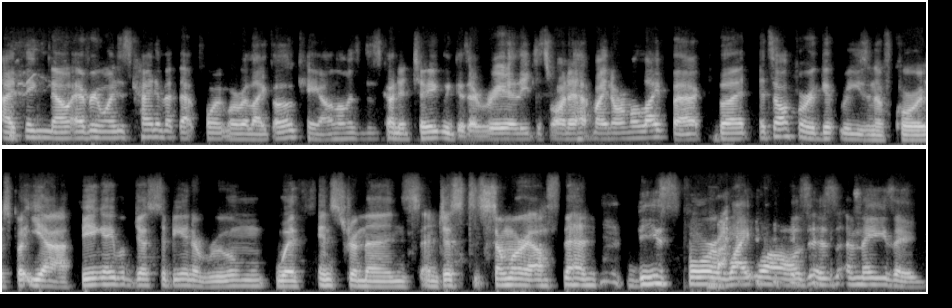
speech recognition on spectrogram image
I think now everyone is kind of at that point where we're like, okay, how long is this going to take? Because I really just want to have my normal life back. But it's all for a good reason, of course. But yeah, being able just to be in a room with instruments and just somewhere else than these four Right. White walls is amazing.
